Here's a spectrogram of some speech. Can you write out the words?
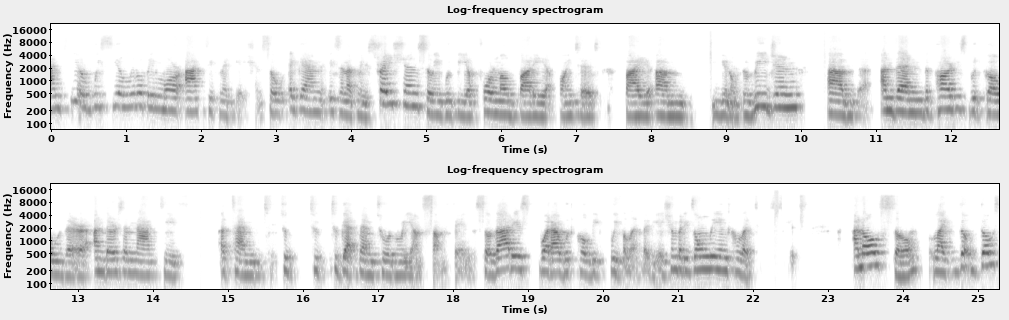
and here we see a little bit more active mediation so again it's an administration so it would be a formal body appointed by um, you know the region um, and then the parties would go there and there's an active attempt to, to, to get them to agree on something. So that is what I would call the equivalent mediation, but it's only in collective disputes. And also, like th those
